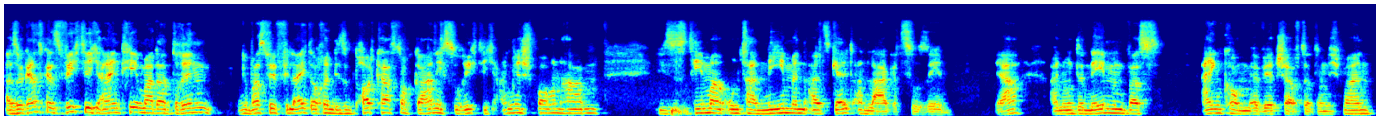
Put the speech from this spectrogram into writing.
Also ganz, ganz wichtig, ein Thema da drin, was wir vielleicht auch in diesem Podcast noch gar nicht so richtig angesprochen haben, dieses Thema Unternehmen als Geldanlage zu sehen. Ja, ein Unternehmen, was Einkommen erwirtschaftet. Und ich meine,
